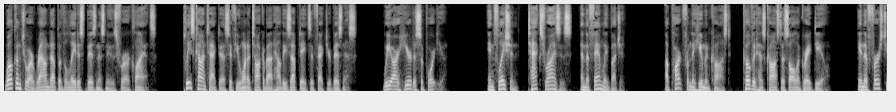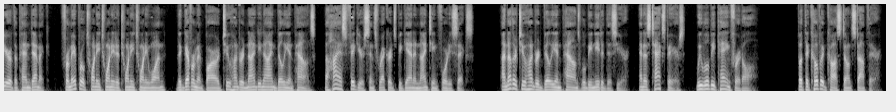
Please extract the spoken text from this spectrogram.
Welcome to our roundup of the latest business news for our clients. Please contact us if you want to talk about how these updates affect your business. We are here to support you. Inflation, tax rises, and the family budget. Apart from the human cost, COVID has cost us all a great deal. In the first year of the pandemic, from April 2020 to 2021, the government borrowed £299 billion, the highest figure since records began in 1946. Another £200 billion will be needed this year, and as taxpayers, we will be paying for it all. But the COVID costs don't stop there.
